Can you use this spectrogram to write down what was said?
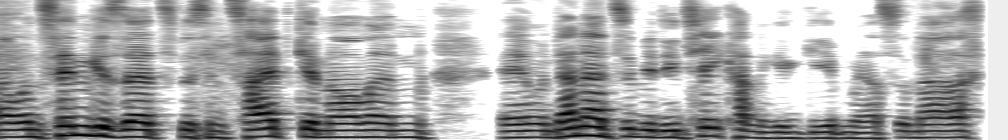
haben uns hingesetzt, bisschen Zeit genommen äh, und dann hat sie mir die Teekanne gegeben erst danach.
